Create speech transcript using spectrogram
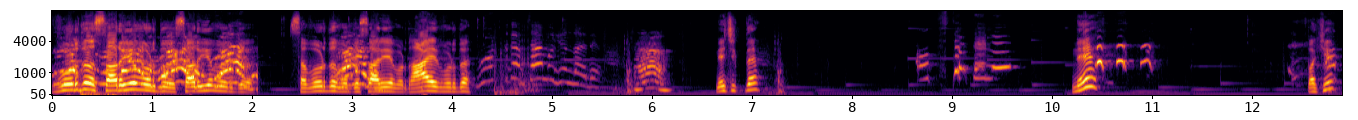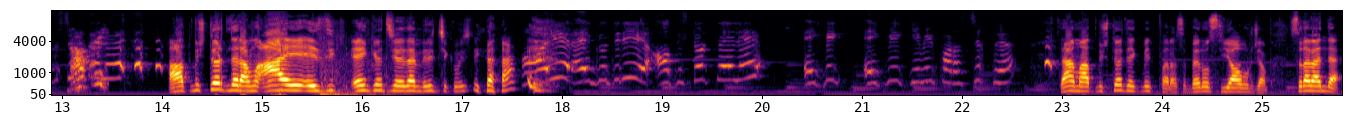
Vurdu sarıyı vurdu. Sarıyı vurdu. Sa vurdu vurdu sarıyı vurdu. Hayır vurdu. Ha. Ne çıktı? Ne? Bakayım. 60. 64 lira mı? Ay ezik. En kötü şeyden biri çıkmış. tamam 64 ekmek parası. Ben o siyah vuracağım. Sıra bende.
